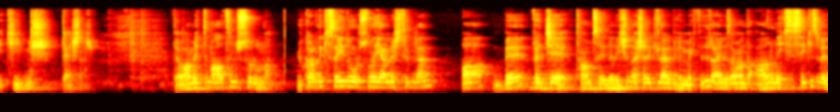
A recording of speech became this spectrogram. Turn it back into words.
2'ymiş gençler. Devam ettim 6. sorumla. Yukarıdaki sayı doğrusuna yerleştirilen A, B ve C tam sayıları için aşağıdakiler bilinmektedir. Aynı zamanda A'nın eksi 8 ve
